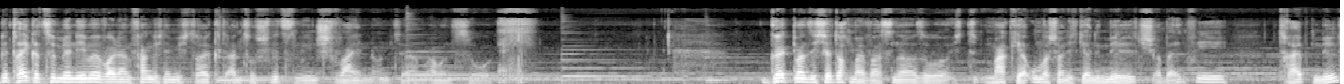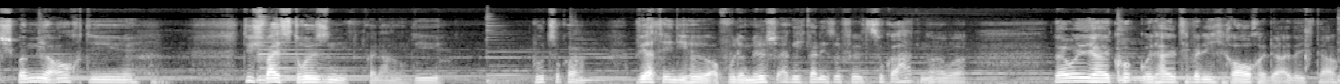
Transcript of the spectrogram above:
Getränke zu mir nehme, weil dann fange ich nämlich direkt an zu schwitzen wie ein Schwein und ja, ab und zu gönnt man sich ja doch mal was. Ne? Also ich mag ja unwahrscheinlich gerne Milch, aber irgendwie treibt Milch bei mir auch die, die Schweißdrüsen, keine Ahnung, die Blutzuckerwerte in die Höhe, obwohl der Milch eigentlich gar nicht so viel Zucker hat. Ne? Aber da muss ich halt gucken und halt, wenn ich rauche, ne? also ich darf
